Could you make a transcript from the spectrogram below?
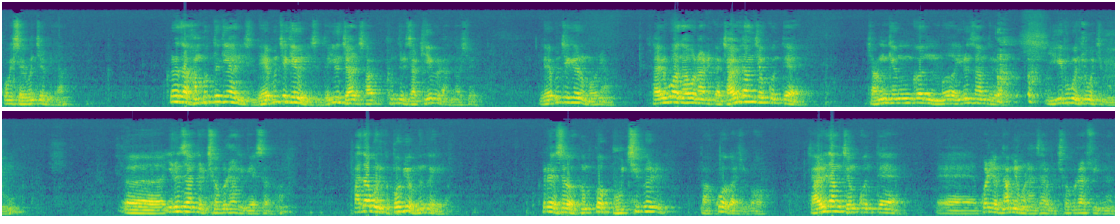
거기 세 번째입니다. 그러다 한 번 더 개헌이 있습니다. 네 번째 개헌이 있습니다. 이건 잘, 분들이 잘 기억을 안 나셔요. 네 번째 개헌은 뭐냐? 4.19가 나고 나니까 자유당 정권 때 장경건 뭐 이런 사람들, 이기북은 죽었지만, 어, 이런 사람들 처벌하기 위해서 하다 보니까 법이 없는 거예요. 그래서 헌법 부칙을 바꾸어가지고 자유당 정권 때 에, 권력 남용을 한 사람을 처벌할 수 있는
